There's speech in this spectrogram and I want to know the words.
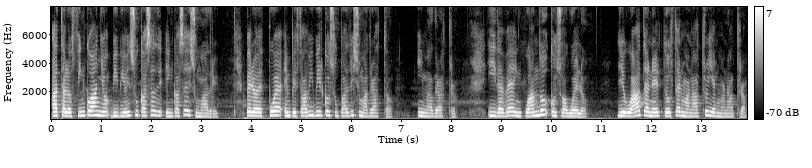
Hasta los cinco años vivió en su casa de- en casa de su madre, pero después empezó a vivir con su padre y su madrastra y madrastra, y de vez en cuando con su abuelo. Llegó a tener 12 hermanastros y hermanastras,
